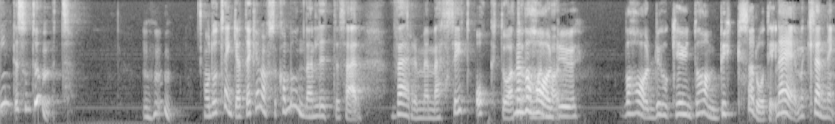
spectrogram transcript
är inte så dumt. Och då tänker jag att det kan också komma undan lite så här värmemässigt och då att Men vad man har du? Vad har du? Du kan ju inte ha en byxa då till. Nej, men klänning.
